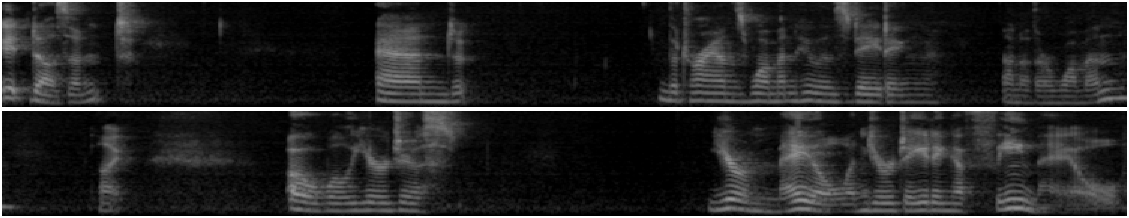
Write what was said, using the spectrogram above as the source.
It doesn't. And the trans woman who is dating another woman, like, oh, well, you're just. You're male and you're dating a female.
